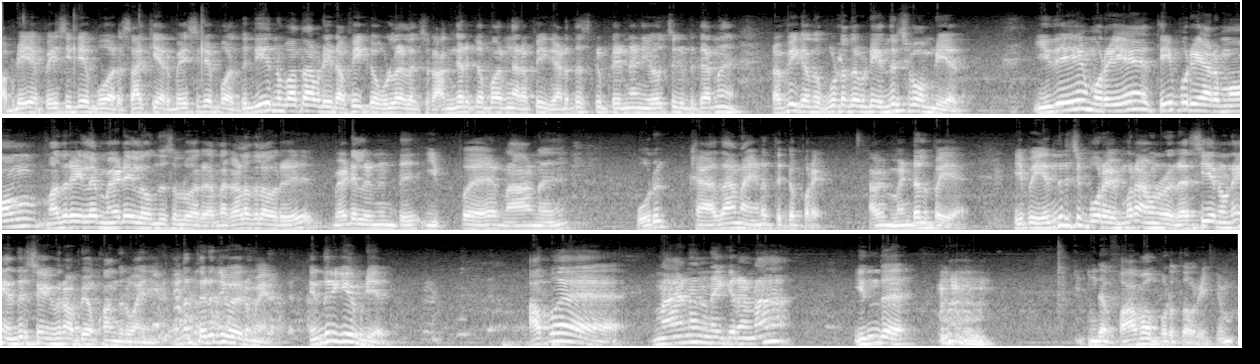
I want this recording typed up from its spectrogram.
அப்படியே பேசிகிட்டே போவார். சாக்கியார் பேசிகிட்டே போவார். திடீர்னு பார்த்தா அப்படியே ரஃபீக்கை உள்ளே அழைச்சிடும் அங்கே இருக்க பாருங்க ரஃபீக் அடுத்த ஸ்கிரிப்ட் என்னன்னு யோசிச்சுக்கிட்டு இருக்காருன்னு ரஃபீக் அந்த கூட்டத்தை விட்டு எந்திரிச்சு போக முடியாது. இதே முறையே தீபுரியாரமும் மதுரையில் மேடையில் வந்து சொல்லுவார். அந்த காலத்தில் அவர் மேடையில் நின்று இப்போ நான் ஒரு கதாநாயகனை திட்ட போகிறேன் அவன் மெண்டல் பையன். இப்போ எந்திரிச்சு போகிற முறை அவனோட ரசிகனோடனே எந்திரிச்சு முறை அப்படியே உட்காந்துருவாங்க. ஏன்னா தெரிஞ்சு போயிருமே. எந்திரிக்கவே முடியாது. அப்போ நான் என்ன நினைக்கிறேன்னா இந்த இந்த பாபா பொறுத்த வரைக்கும்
